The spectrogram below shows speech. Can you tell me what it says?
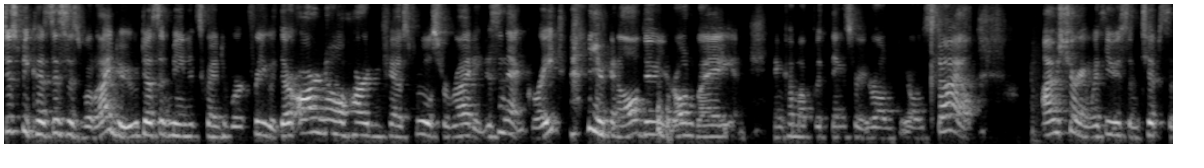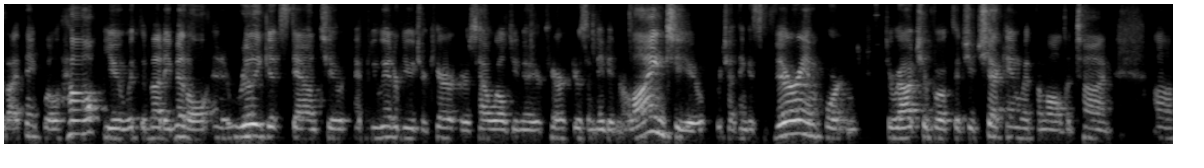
just because this is what I do doesn't mean it's going to work for you. There are no hard and fast rules for writing. Isn't that great? you can all do your own way and, and come up with things for your own, your own style. I'm sharing with you some tips that I think will help you with the muddy middle. And it really gets down to have you interviewed your characters? How well do you know your characters? And maybe they're lying to you, which I think is very important throughout your book that you check in with them all the time. Uh,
